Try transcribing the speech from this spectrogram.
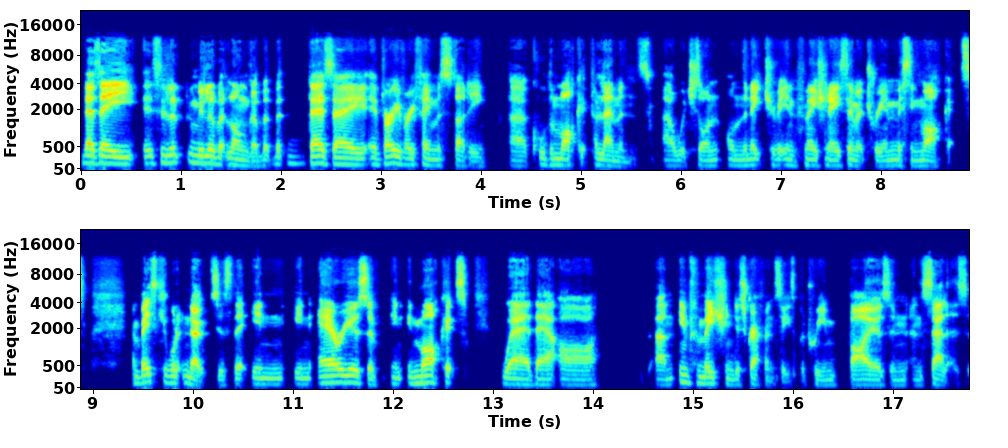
there's a it's a little, a little bit longer, but but there's a, a very very famous study uh, called the Market for Lemons, uh, which is on on the nature of information asymmetry and missing markets. And basically, what it notes is that in in areas of in, in markets where there are um, information discrepancies between buyers and, and sellers,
